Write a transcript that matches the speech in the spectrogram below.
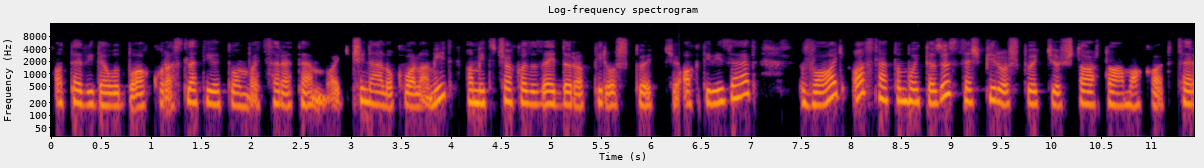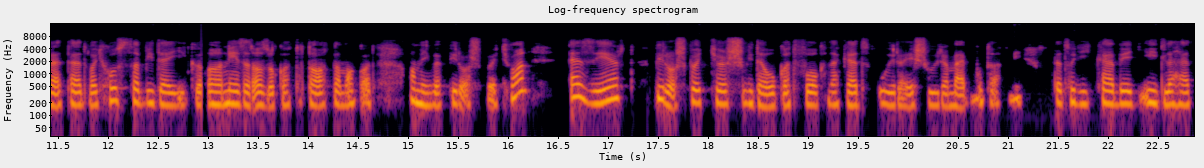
a te videódba, akkor azt letiltom, vagy szeretem, vagy csinálok valamit, amit csak az az egy darab piros pötty aktivizált, vagy azt látom, hogy te az összes piros pöttyös tartalmakat szereted, vagy hosszabb ideig nézed azokat a tartalmakat, amikben piros pötty van, ezért piros pöttyös videókat fogok neked újra és újra megmutatni. Tehát, hogy így kb. így lehet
